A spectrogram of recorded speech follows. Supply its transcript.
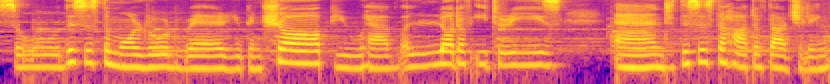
so this is the mall road where you can shop you have a lot of eateries and this is the heart of darjeeling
